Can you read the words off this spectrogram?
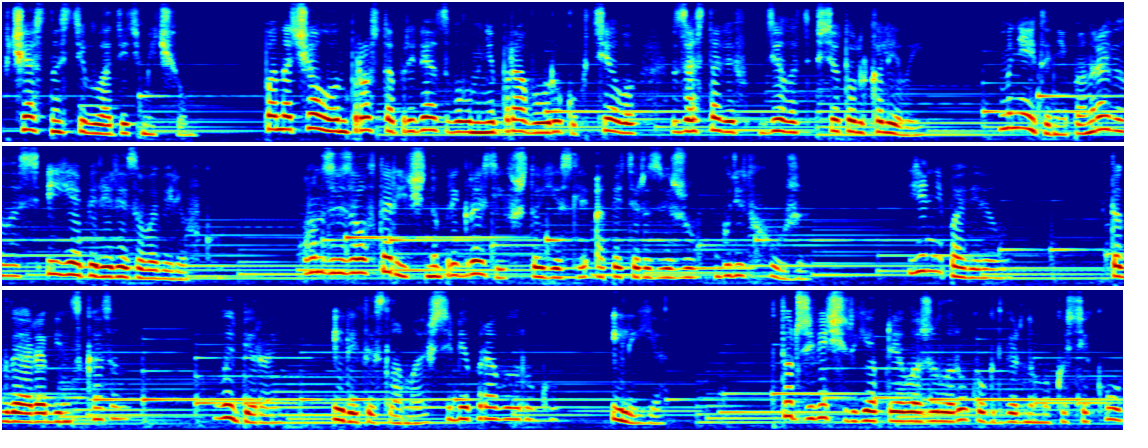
в частности, владеть мечом. Поначалу он просто привязывал мне правую руку к телу, заставив делать все только левой. Мне это не понравилось, и я перерезала веревку. Он завязал вторично, пригрозив, что если опять развяжу, будет хуже. Я не поверила. Тогда Рабин сказал, «Выбирай, или ты сломаешь себе правую руку, или я». В тот же вечер я приложила руку к дверному косяку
